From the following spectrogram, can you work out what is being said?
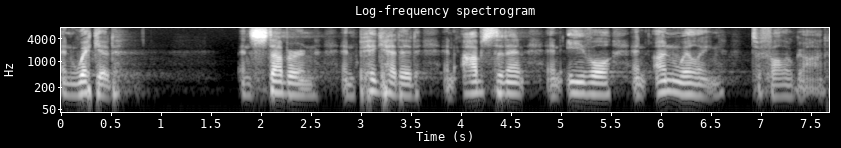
and wicked and stubborn and pigheaded and obstinate and evil and unwilling to follow God.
